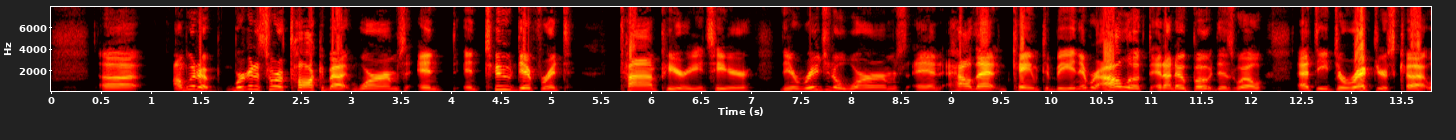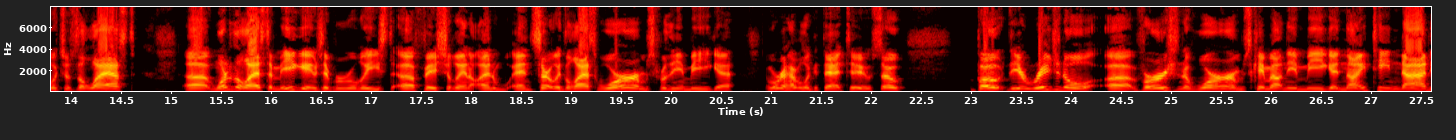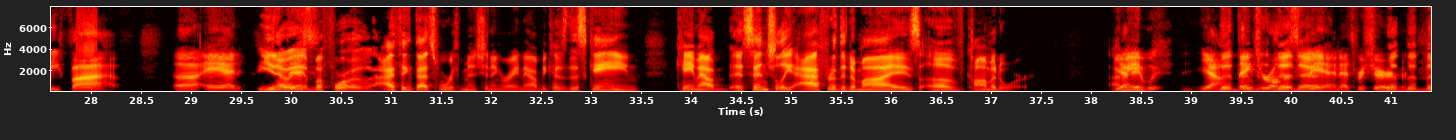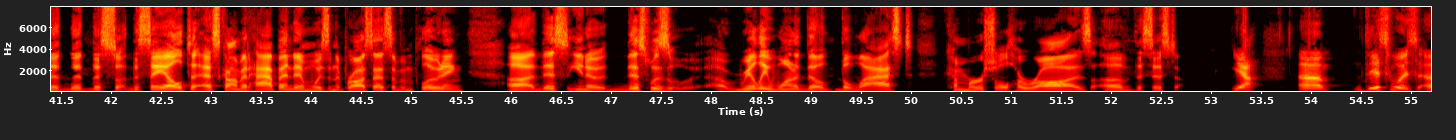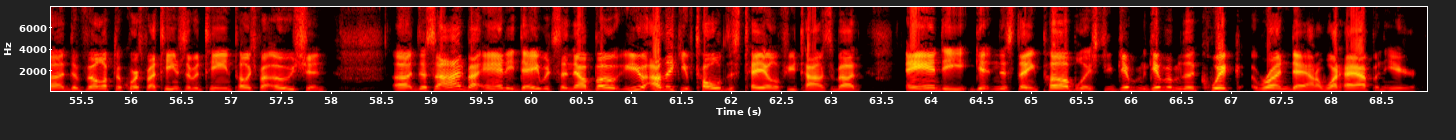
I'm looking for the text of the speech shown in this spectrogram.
uh, I'm gonna we're gonna sort of talk about worms in in two different time periods here. The original worms and how that came to be, and then I looked, and I know Boat did as well at the director's cut, which was the last uh, one of the last Amiga games ever released uh, officially, and, and and certainly the last Worms for the Amiga. And we're gonna have a look at that too. So, both the original uh, version of Worms came out in the Amiga in 1995. Uh, and you know, this... before I think that's worth mentioning right now because this game came out essentially after the demise of Commodore. I yeah, mean, it was, yeah, the, things the, were on the, the spin, that's for sure. The, the the the the sale to Escom had happened and was in the process of imploding. Uh, this, you know, this was uh, really one of the the last commercial hurrahs of the system. Yeah, um, this was uh, developed, of course, by Team Seventeen, published by Ocean, uh, designed by Andy Davidson. Now, Bo, you, I think you've told this tale a few times about Andy getting this thing published. You give give him the quick rundown of what happened here.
